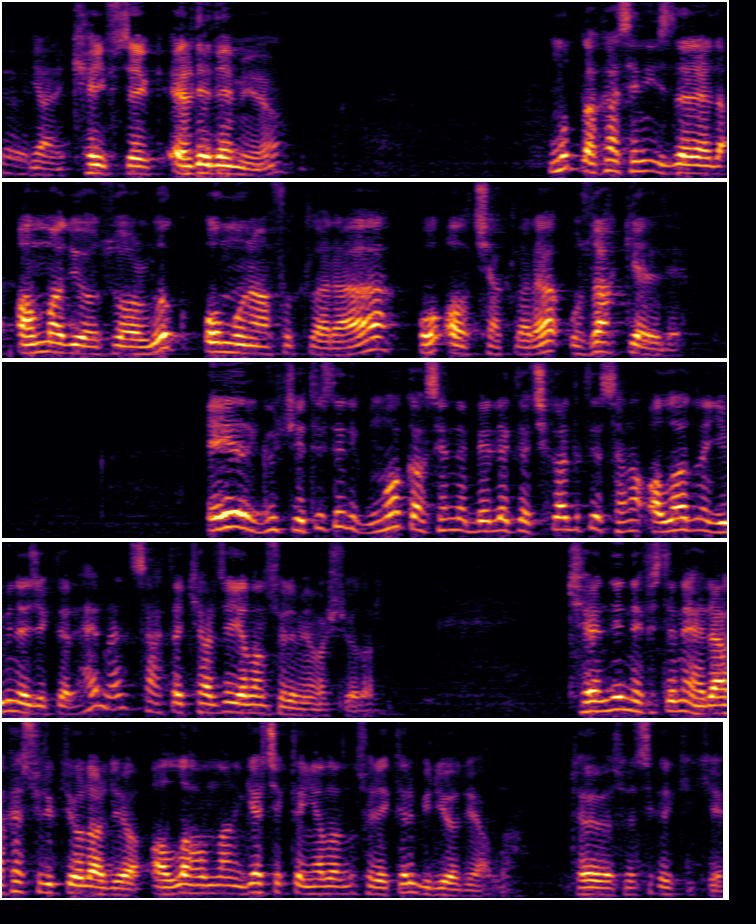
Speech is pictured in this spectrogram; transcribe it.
Evet. Yani keyif zevk elde edemiyor. Mutlaka seni izlerlerdi. Ama diyor zorluk o münafıklara, o alçaklara uzak geldi. Eğer güç yetirseydik muhakkak seninle birlikte çıkardık diye sana Allah adına yemin edecekler. Hemen sahtekarca yalan söylemeye başlıyorlar. Kendi nefislerine helaka sürüklüyorlar diyor. Allah onların gerçekten yalan söylediklerini biliyor diyor Allah. Tövbe suresi 42.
